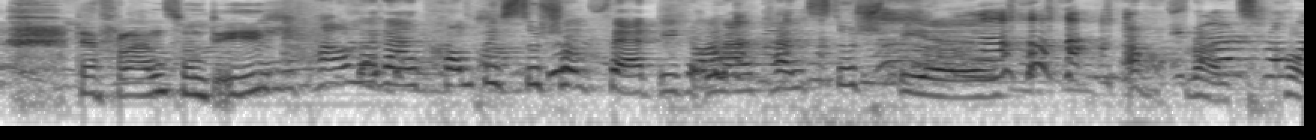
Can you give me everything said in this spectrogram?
der Franz und ich. Wenn die Paula dann kommt, bist du schon fertig und dann kannst du spielen. Ach, Franz, komm.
